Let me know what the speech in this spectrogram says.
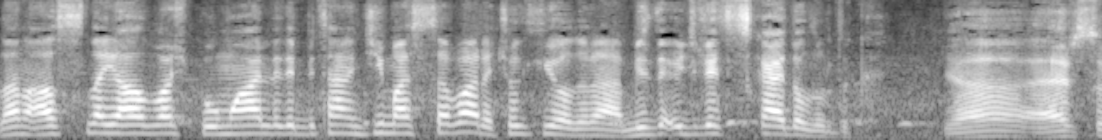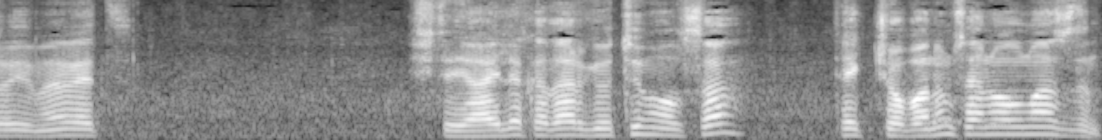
Lan aslında Yalvaç bu mahallede bir tane cim açsa var ya çok iyi olur ha. Biz de ücretsiz kaydolurduk. Ya Ersoy'um evet. İşte yayla kadar götüm olsa tek çobanım sen olmazdın.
